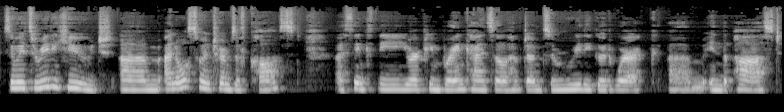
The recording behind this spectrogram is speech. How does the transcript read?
So it's really huge. Um, and also in terms of cost, I think the European Brain Council have done some really good work um, in the past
